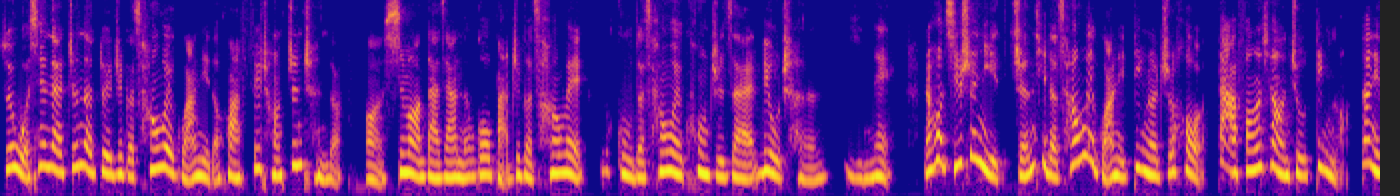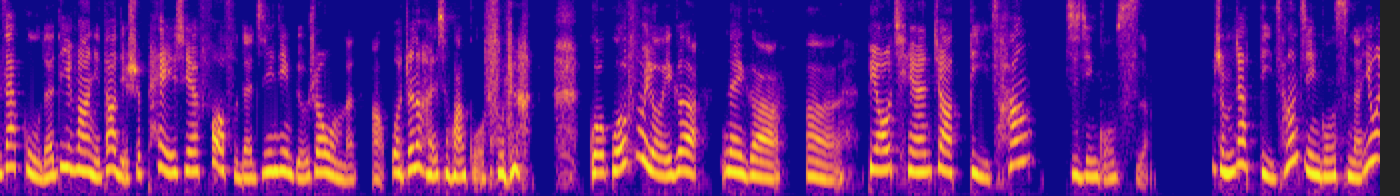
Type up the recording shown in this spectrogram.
所以我现在真的对这个仓位管理的话非常真诚的，呃，希望大家能够把这个仓位股的仓位控制在六成以内。然后其实你整体的仓位管理定了之后，大方向就定了。那你在股的地方，你到底是配一些 FOF 的基金，比如说我们啊，我真的很喜欢国富，国国富有一个那个呃标签叫底仓基金公司。什么叫底仓基金公司呢？因为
